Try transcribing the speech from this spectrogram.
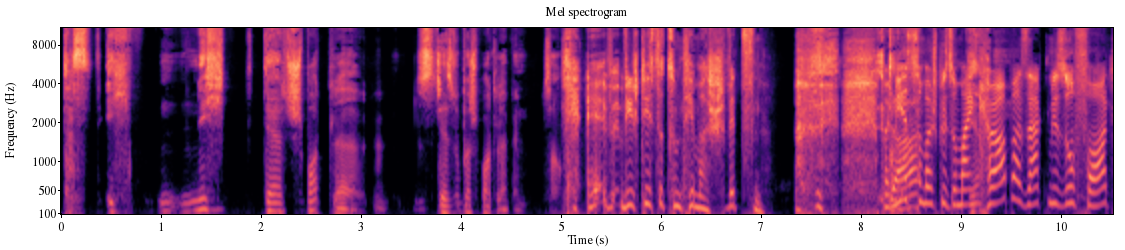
dass ich nicht der Sportler, der Supersportler bin. So. Äh, wie stehst du zum Thema Schwitzen? Bei Da- mir ist zum Beispiel so, mein ja. Körper sagt mir sofort,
